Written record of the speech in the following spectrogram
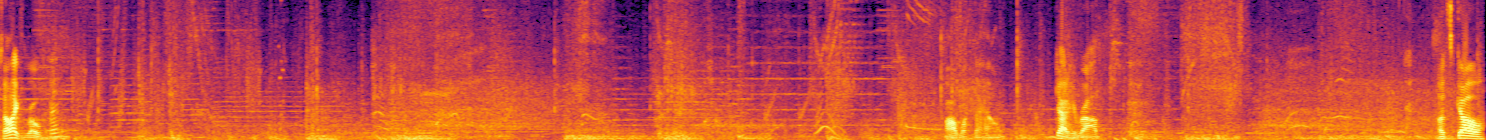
Is that like Robin? Oh, what the hell? Get out of here, Rob. Let's go.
